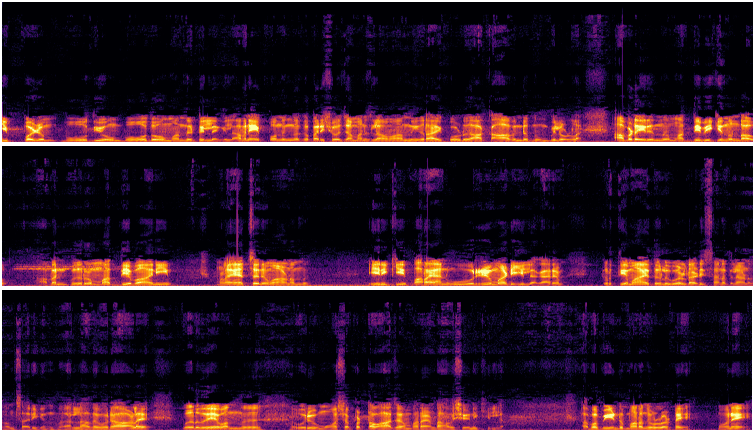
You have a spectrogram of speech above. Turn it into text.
ഇപ്പോഴും ബോധ്യവും ബോധവും വന്നിട്ടില്ലെങ്കിൽ അവനെ ഇപ്പോൾ നിങ്ങൾക്ക് പരിശോധിച്ചാൽ മനസ്സിലാവും ആ നീറായിക്കോട് ആ കാവിന്റെ മുമ്പിലുള്ള അവിടെ ഇരുന്ന് മദ്യപിക്കുന്നുണ്ടാവും. അവൻ വെറും മദ്യപാനിയും മ്ലേച്ഛനുമാണെന്ന് എനിക്ക് പറയാൻ ഒരു മടിയില്ല. കാരണം കൃത്യമായ തെളിവുകളുടെ അടിസ്ഥാനത്തിലാണ് സംസാരിക്കുന്നത്. അല്ലാതെ ഒരാളെ വെറുതെ വന്ന് ഒരു മോശപ്പെട്ട വാചകം പറയേണ്ട ആവശ്യം എനിക്കില്ല. അപ്പോൾ വീണ്ടും പറഞ്ഞുകൊള്ളട്ടെ മോനെ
